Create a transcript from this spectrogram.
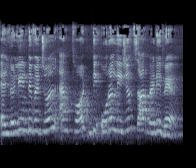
elderly individual. And third, the oral lesions are very rare.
